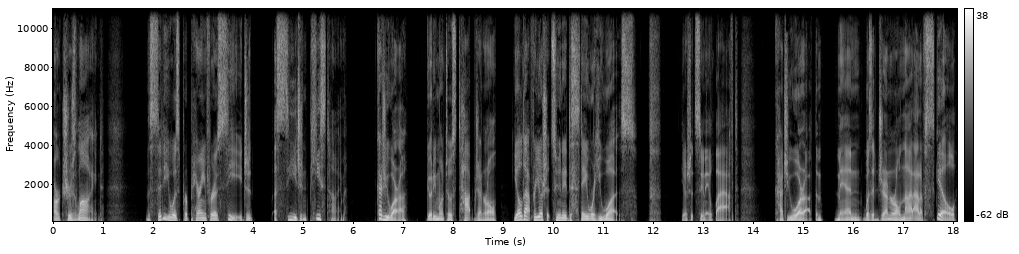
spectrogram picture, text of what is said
archers lined. The city was preparing for a siege, a siege in peacetime. Kajiwara, Yorimoto's top general, yelled out for Yoshitsune to stay where he was. Yoshitsune laughed. Kajiwara, the man, was a general not out of skill,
